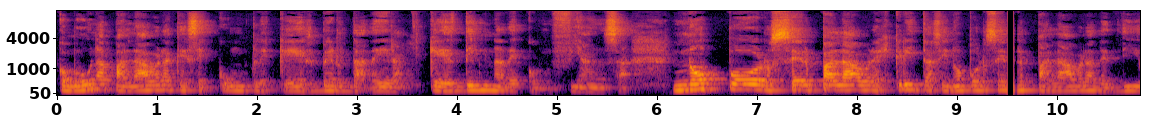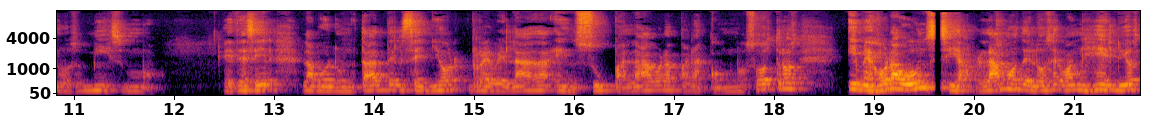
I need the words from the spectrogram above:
como una palabra que se cumple, que es verdadera, que es digna de confianza, no por ser palabra escrita, sino por ser palabra de Dios mismo. Es decir, la voluntad del Señor revelada en su palabra para con nosotros y mejor aún, si hablamos de los evangelios,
